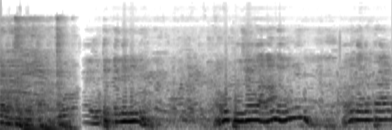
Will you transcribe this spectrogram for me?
ಊಟಕ್ಕೆ ಬಂದೆ ನೀನು ಅವು ಪೂಜೆ ಆರಾಮ ನೀನು ಅವಂಗಾಗತ್ತಾಳ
